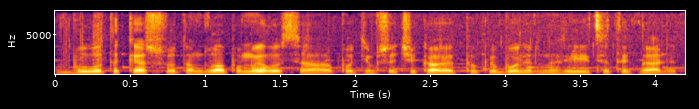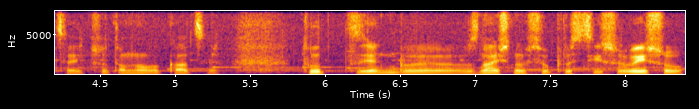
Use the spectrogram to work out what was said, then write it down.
Було таке, що там два помилося, а потім ще чекають, поки бойлер нагріється і так далі. Це якщо там на локації. Тут якби значно все простіше. Вийшов,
